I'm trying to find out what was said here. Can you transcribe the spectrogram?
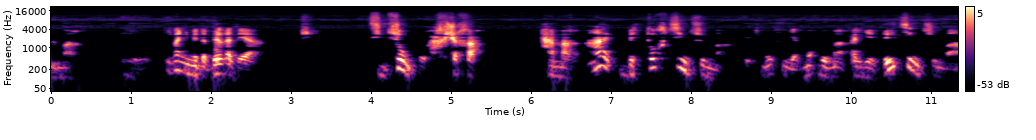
נאמר אם אני מדבר עליה כצמצום או החשכה, המראה בתוך צמצומה, כלומר על ידי צמצומה,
